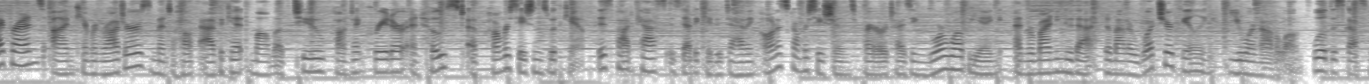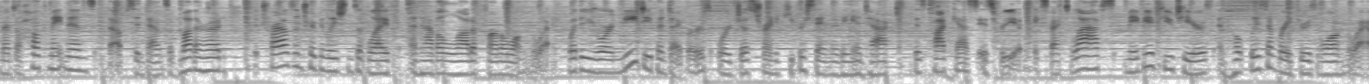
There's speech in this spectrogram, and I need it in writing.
Hi, friends. I'm Cameron Rogers, mental health advocate, mom of two, content creator, and host of Conversations with Cam. This podcast is dedicated to having honest conversations, prioritizing your well being, and reminding you that no matter what you're feeling, you are not alone. We'll discuss mental health maintenance, the ups and downs of motherhood, the trials and tribulations of life, and have a lot of fun along the way. Whether you're knee deep in diapers or just trying to keep your sanity intact, this podcast is for you. Expect laughs, maybe a few tears, and hopefully some breakthroughs along the way.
